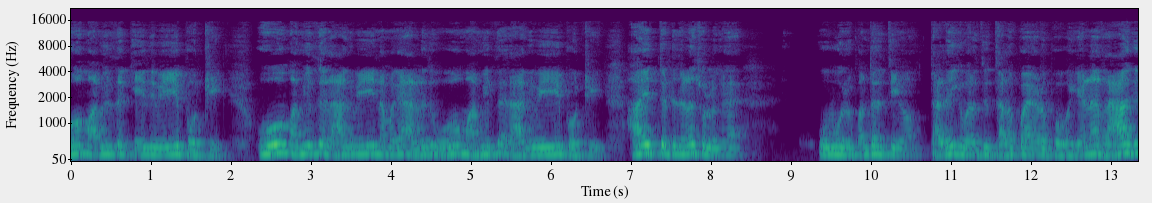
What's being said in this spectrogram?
ஓம் அமிர்த கேதுவே போற்றி. ஓம் அமிர்த ராகவே நமக அல்லது ஓம் அமிர்த ராகவே போற்றி. ஆயிரத்தெட்டு தடவை சொல்லுங்கள் ஒவ்வொரு மந்திரத்தையும் தலைக்கு வர்றது தலைப்பாயோட போகும் ஏன்னா ராகு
